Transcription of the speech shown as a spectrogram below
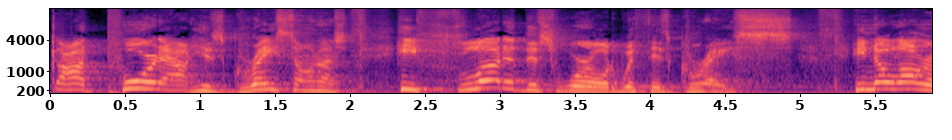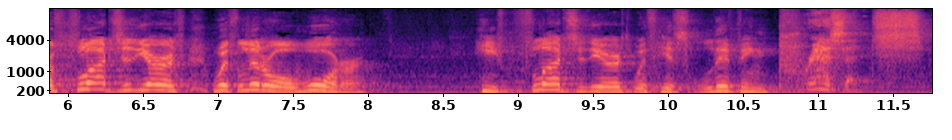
God poured out His grace on us. He flooded this world with His grace. He no longer floods the earth with literal water, He floods the earth with His living presence.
